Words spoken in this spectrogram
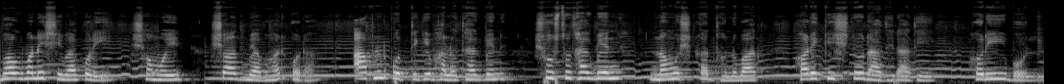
ভগবানের সেবা করে সময়ের সদ্ব্যবহার করা। আপনার প্রত্যেকে ভালো থাকবেন, সুস্থ থাকবেন। নমস্কার, ধন্যবাদ। হরে কৃষ্ণ রাধে রাধে হরি বল।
